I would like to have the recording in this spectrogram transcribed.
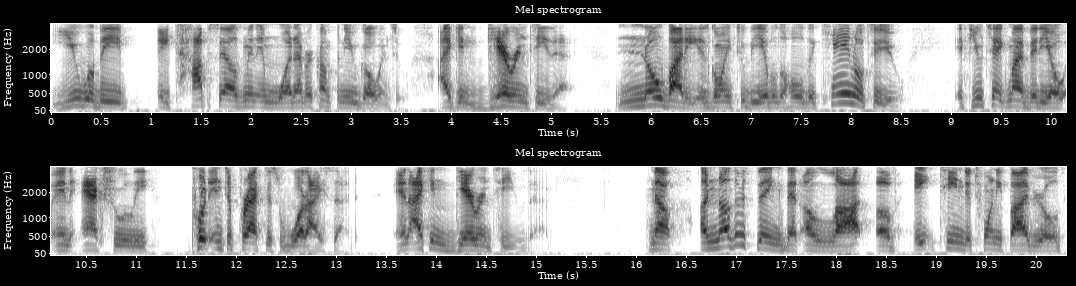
you will be a top salesman in whatever company you go into. I can guarantee that. Nobody is going to be able to hold a candle to you if you take my video and actually put into practice what I said. And I can guarantee you that. Now, another thing that a lot of 18 to 25 year olds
